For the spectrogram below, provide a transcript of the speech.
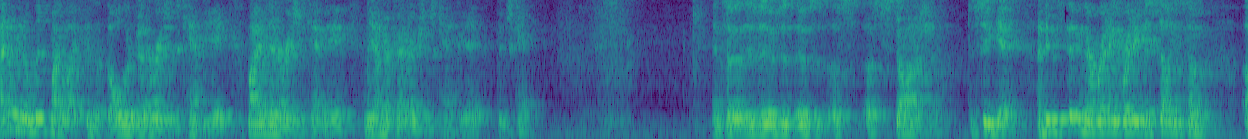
I don't get to live my life because the older generations can't be behave. My generation can't behave, and the younger generations can't be behave. They just can't. And so it was, just, it was just astonishing to see again a dude sitting there ready, ready to sell you some uh,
